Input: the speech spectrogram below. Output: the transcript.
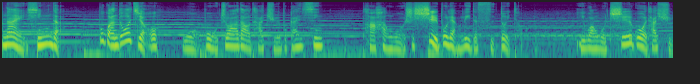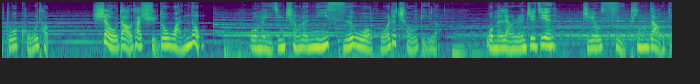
耐心的，不管多久，我不抓到他绝不甘心。他和我是势不两立的死对头。以往我吃过他许多苦头，受到他许多玩弄，我们已经成了你死我活的仇敌了。我们两人之间只有死拼到底。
